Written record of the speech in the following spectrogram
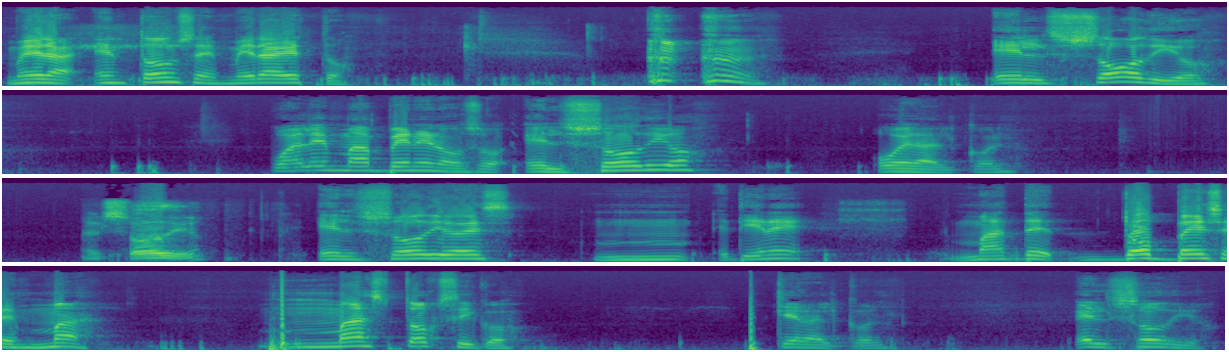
Mira, entonces, mira esto. el sodio. ¿Cuál es más venenoso? ¿El sodio o el alcohol? el sodio. El sodio es. tiene más de dos veces más. Más tóxico que el alcohol. El sodio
